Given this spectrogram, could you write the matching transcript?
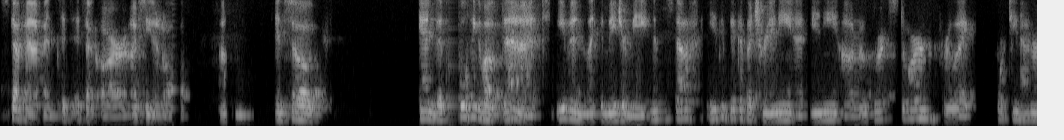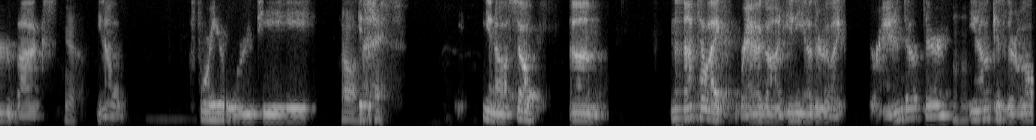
stuff happens. It's it's a car. I've seen it all, um, and so. And the cool thing about that, even like the major maintenance stuff, you can pick up a tranny at any auto parts store for like fourteen hundred bucks. Yeah. You know, four year warranty. Oh, It's a- nice. you know so um not to like rag on any other like brand out there Mhm. you know because they're all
